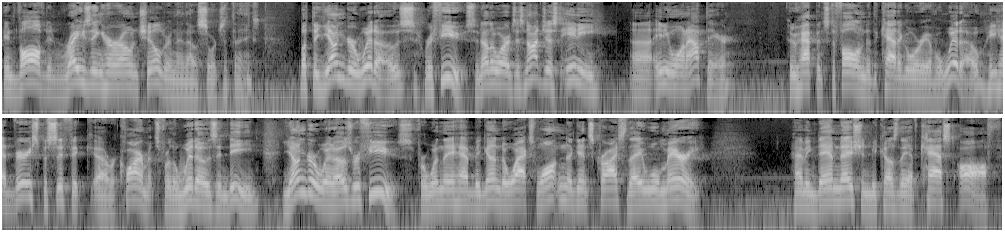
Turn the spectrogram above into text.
involved in raising her own children and those sorts of things. But the younger widows refuse. In other words, it's not just any uh, anyone out there who happens to fall into the category of a widow, he had very specific uh, requirements for the widows indeed. Younger widows refuse, for when they have begun to wax wanton against Christ, they will marry, having damnation because they have cast off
